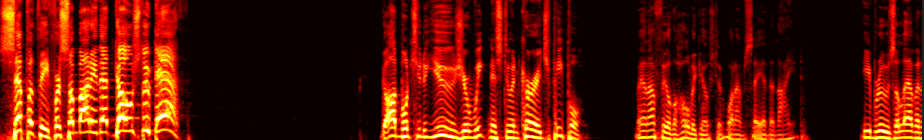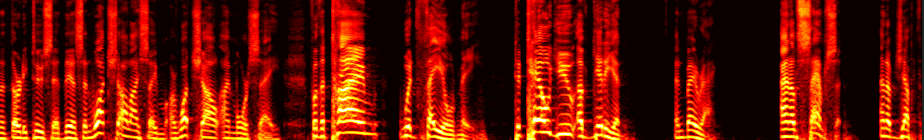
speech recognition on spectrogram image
sympathy for somebody that goes through death? God wants you to use your weakness to encourage people. Man, I feel the Holy Ghost in what I'm saying tonight. Hebrews 11 and 32 said this, And what shall I say, or what shall I more say? For the time would fail me to tell you of Gideon and Barak, and of Samson, and of Jephthah,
